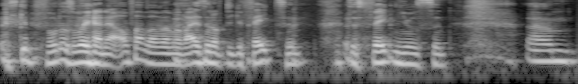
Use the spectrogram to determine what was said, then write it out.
Es gibt Fotos, wo ich eine aufhabe, aber man weiß nicht, ob die gefaked sind. Ob das Fake News sind. Ähm,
